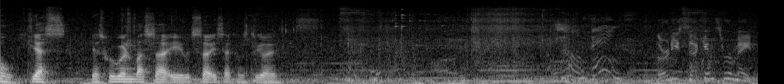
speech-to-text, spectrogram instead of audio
Oh, yes. Yes, we're winning by 30 with 30 seconds to go. 30 seconds remaining.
